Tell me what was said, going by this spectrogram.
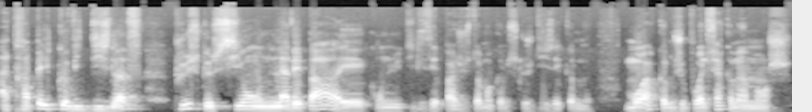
attraper le Covid-19 plus que si on ne l'avait pas et qu'on ne l'utilisait pas justement comme ce que je disais, comme moi, comme je pourrais le faire comme un manche?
